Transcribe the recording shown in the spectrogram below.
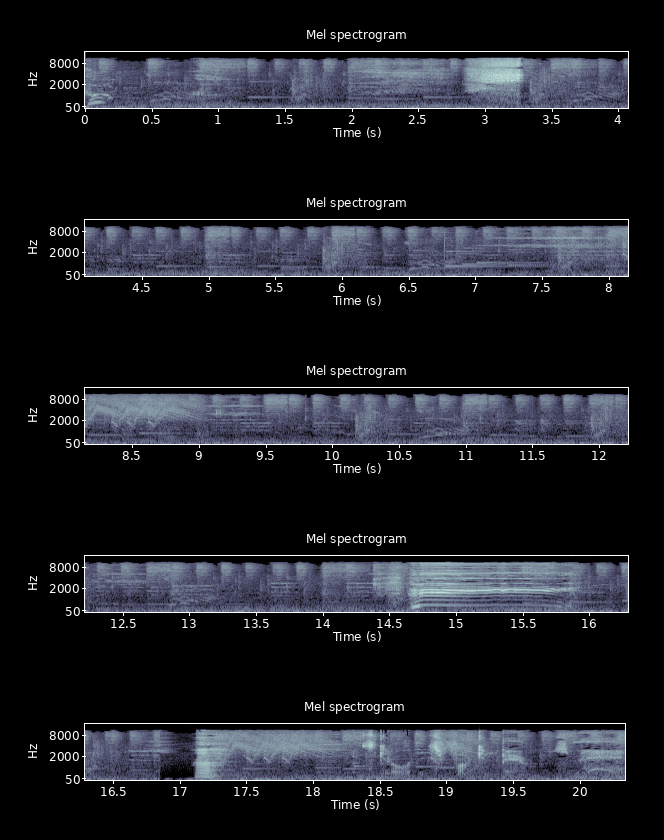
Whew. Let's get all these fucking barrels, man.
